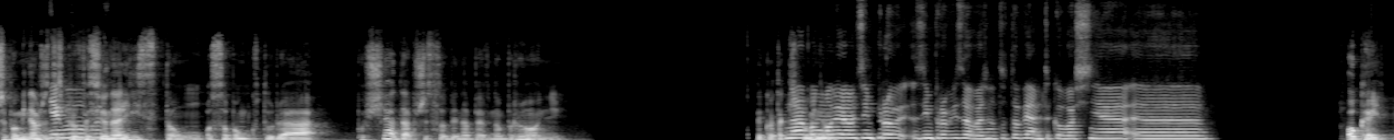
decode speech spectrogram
Przypominam, że jesteś jakby profesjonalistą, osobą, która posiada przy sobie na pewno broń. Tylko tak no albo przypominam. mogę zimpro- zimprowizować, no to to wiem, tylko właśnie... e, Okej,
